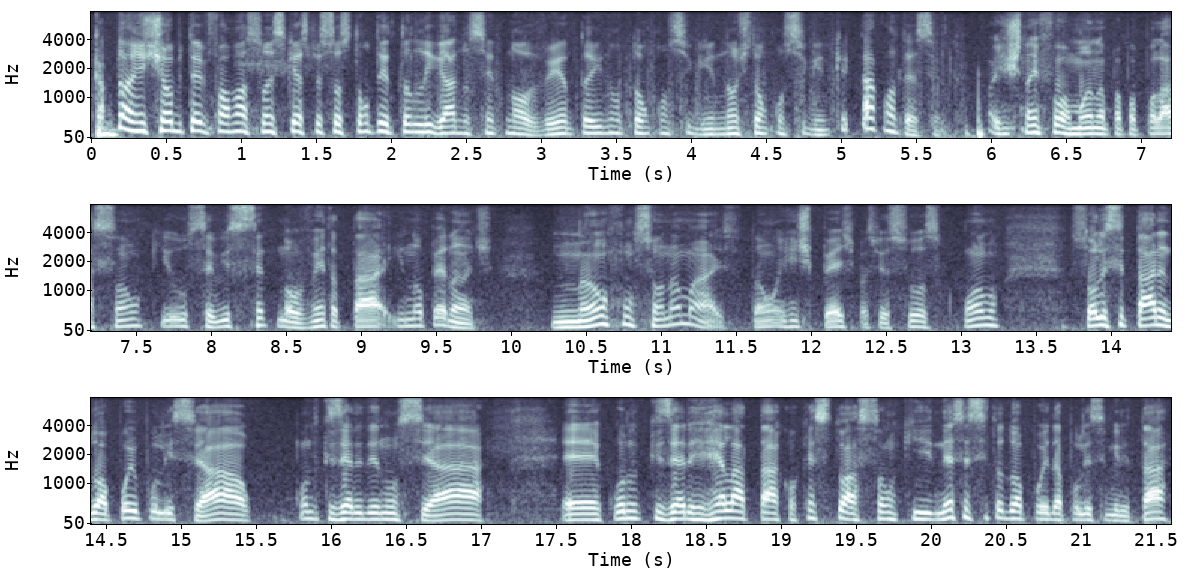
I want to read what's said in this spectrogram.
Capitão, a gente obteve informações que as pessoas estão tentando ligar no 190 e não estão conseguindo, não estão conseguindo. O que está acontecendo? A gente está informando para a população que o serviço 190 está inoperante, não funciona mais. Então a gente pede para as pessoas, quando solicitarem do apoio policial, quando quiserem denunciar, é, quando quiserem relatar qualquer situação que necessita do apoio da Polícia Militar,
